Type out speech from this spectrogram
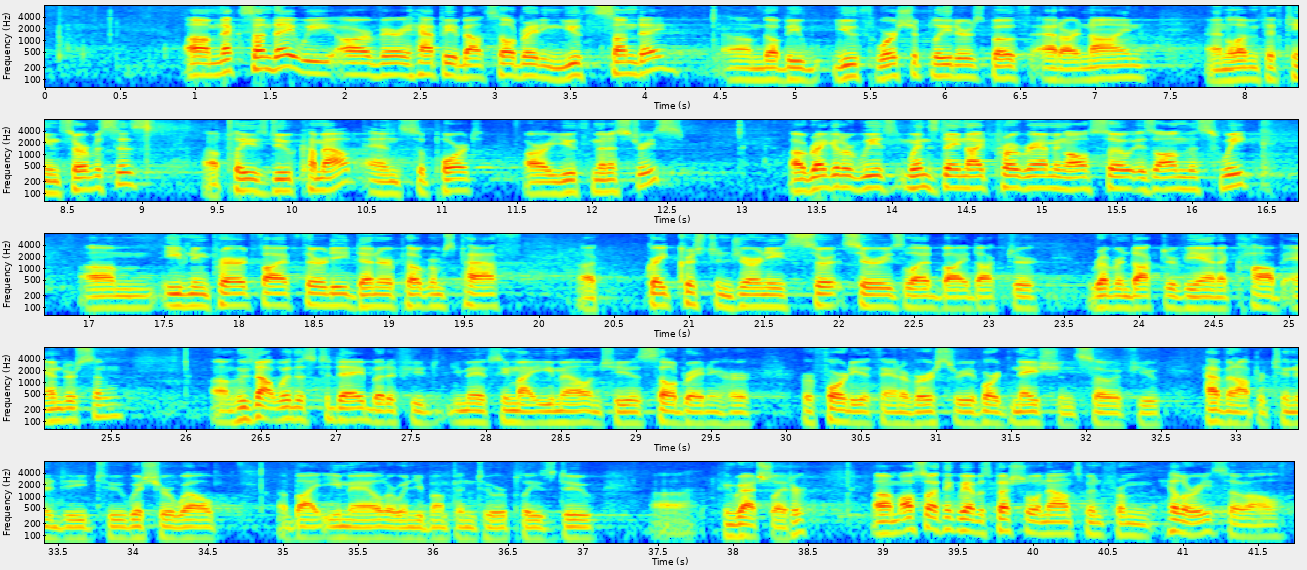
Um, next Sunday, we are very happy about celebrating Youth Sunday. Um, there'll be youth worship leaders both at our 9 and 11:15 services. Uh, please do come out and support our youth ministries. Regular Wednesday night programming also is on this week. Um, evening prayer at 5:30, dinner, Pilgrim's Path, uh, Great Christian Journey ser- series led by Dr. Reverend Dr. Vienna Cobb Anderson, um, who's not with us today, but if you, you may have seen my email, and she is celebrating her, her 40th anniversary of ordination. So if you have an opportunity to wish her well uh, by email or when you bump into her, please do uh, congratulate her. Um, also, I think we have a special announcement from Hillary, so I'll,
